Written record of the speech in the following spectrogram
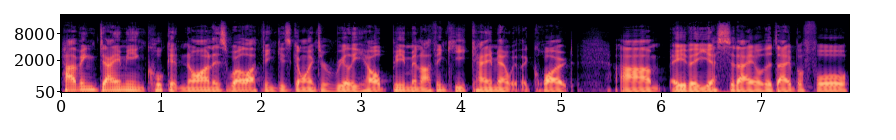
Having Damien Cook at nine as well, I think is going to really help him. And I think he came out with a quote um, either yesterday or the day before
